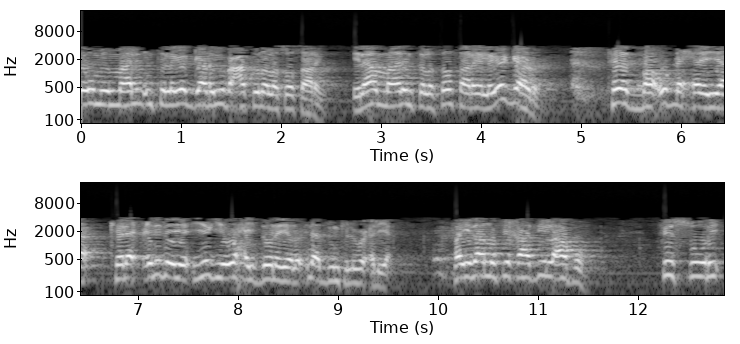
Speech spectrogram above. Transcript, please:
yowmi maalin inta laga gaadho yubcatuuna la soo saaray. Ilaa maalinta la soo saaray laga gaadho teed baa u dhaxeeya kala celinaya iyagiyo waxay doonayeen in adduunkii lagu celiya fa idaa nufika haddii la afuufo fi suuri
